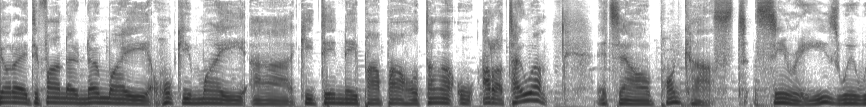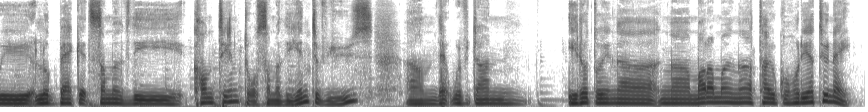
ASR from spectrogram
Kia ora e te whānau, nau mai, hoki mai uh, ki tēnei pāpāhotanga o Arataua. It's our podcast series where we look back at some of the content or some of the interviews um, that we've done i roto i ngā, ngā marama, ngā tau ko hori atu nei.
